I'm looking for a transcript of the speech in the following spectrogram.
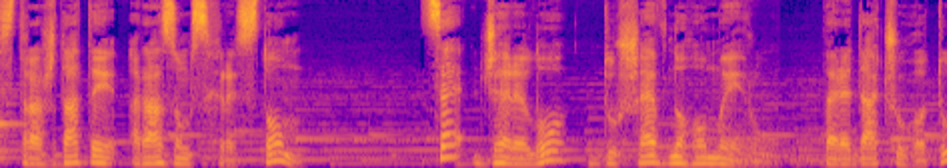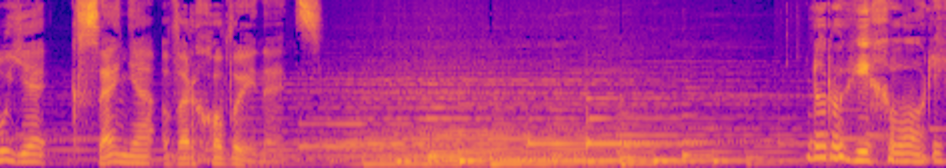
страждати разом з Христом це джерело душевного миру. Передачу готує Ксеня Верховинець. Дорогі хворі,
